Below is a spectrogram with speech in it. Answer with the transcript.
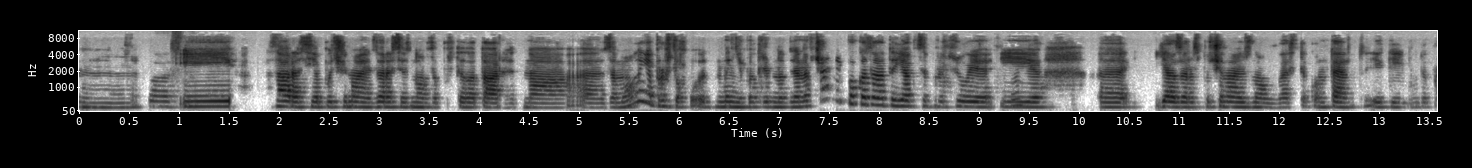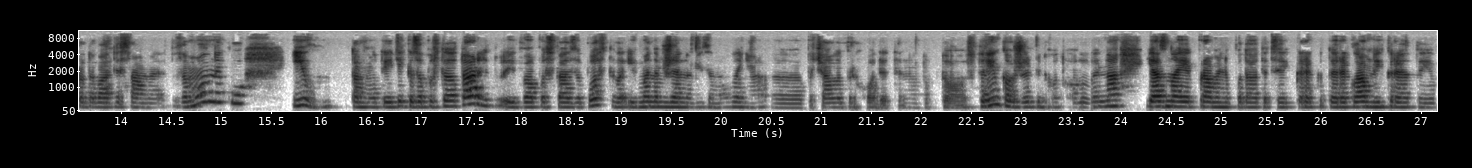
М, Класно. і зараз я починаю, зараз я знов запустила таргет на е, замовлення, просто мені потрібно для навчання показати, як це працює, і е, я зараз починаю знову вести контент, який буде продавати саме замовнику, і там от я тільки запустила таргет, і два поста запостила, і в мене вже нові замовлення е, почали приходити. Ну, тобто сторінка вже підготовлена, я знаю, як правильно подати цей рекламний креатив,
